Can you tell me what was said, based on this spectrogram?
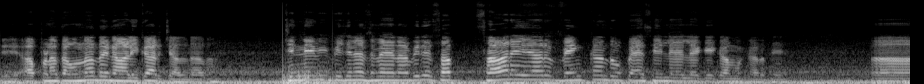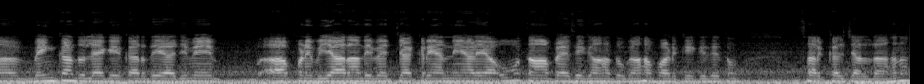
ਤੇ ਆਪਣਾ ਤਾਂ ਉਹਨਾਂ ਦੇ ਨਾਲ ਹੀ ਘਰ ਚੱਲਦਾ ਵਾ। ਜਿੰਨੇ ਵੀ ਬਿਜ਼ਨਸਮੈਨ ਆ ਵੀਰੇ, ਸਭ ਸਾਰੇ ਯਾਰ ਬੈਂਕਾਂ ਤੋਂ ਪੈਸੇ ਲੈ ਲੈ ਕੇ ਕੰਮ ਕਰਦੇ ਆ। ਬੈਂਕਾਂ ਤੋਂ ਲੈ ਕੇ ਕਰਦੇ ਆ, ਜਿਵੇਂ ਆਪਣੇ ਬਾਜ਼ਾਰਾਂ ਦੇ ਵਿੱਚ ਆ, ਕਰਿਆਨੇ ਵਾਲੇ ਆ, ਉਹ ਤਾਂ ਪੈਸੇ ਗਾਹਾਂ ਤੋਂ ਗਾਹਾਂ ਫੜ ਕੇ ਕਿਸੇ ਤੋਂ ਸਰਕਲ ਚੱਲਦਾ, ਹਨਾ?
